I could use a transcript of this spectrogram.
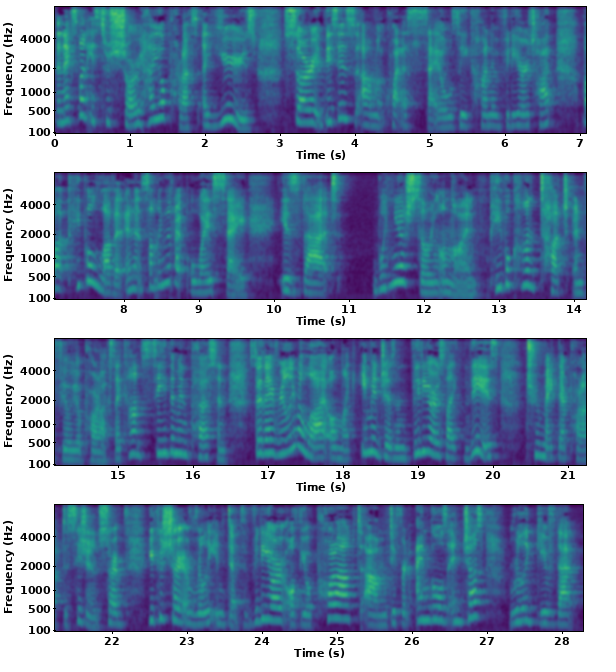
The next one is to show how your products are used. So, this is um, quite a salesy kind of video type, but people love it. And it's something that I always say is that when you're selling online, people can't touch and feel your products. They can't see them in person. So they really rely on like images and videos like this to make their product decisions. So you could show a really in depth video of your product, um, different angles, and just really give that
